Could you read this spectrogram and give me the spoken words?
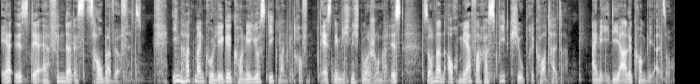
Er ist der Erfinder des Zauberwürfels. Ihn hat mein Kollege Cornelius Diekmann getroffen. Der ist nämlich nicht nur Journalist, sondern auch mehrfacher Speedcube-Rekordhalter. Eine ideale Kombi also.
